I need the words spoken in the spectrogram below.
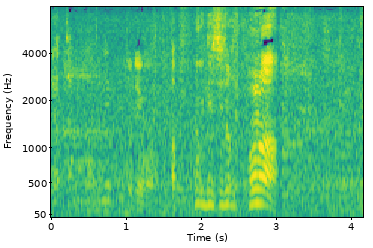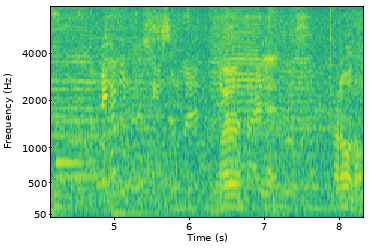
いや、多分マグネットでは。あ、マグネットだ。ほらなるほど大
